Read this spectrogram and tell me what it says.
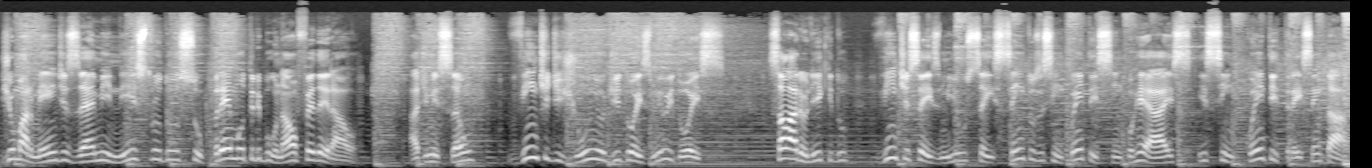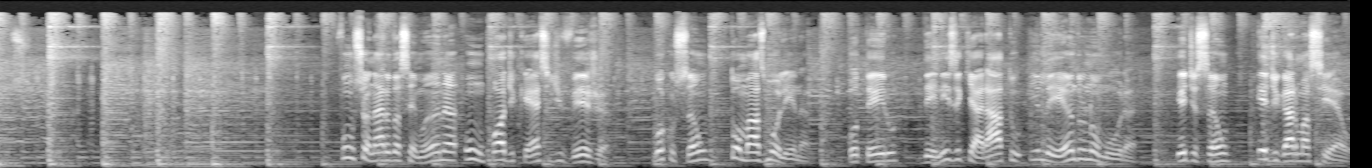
Gilmar Mendes é ministro do Supremo Tribunal Federal. Admissão 20 de junho de 2002. Salário líquido R$ 26.655,53. Funcionário da Semana, um podcast de Veja. Locução: Tomás Molina. Roteiro: Denise Chiarato e Leandro Nomura. Edição: Edgar Maciel.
